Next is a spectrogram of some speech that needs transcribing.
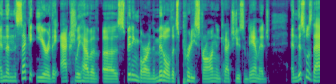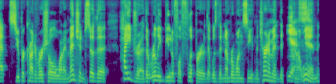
and then the second year they actually have a, a spinning bar in the middle that's pretty strong and can actually do some damage and this was that super controversial one i mentioned. So the hydra the really beautiful flipper that was the number one seed in the tournament that did not win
